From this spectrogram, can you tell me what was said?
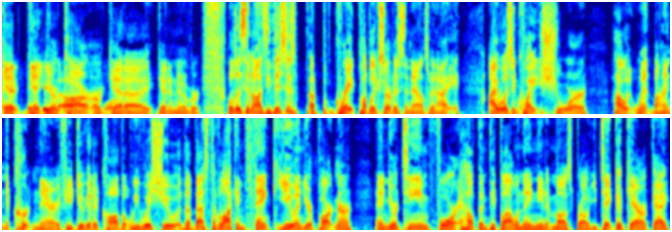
get get your car or or- get a get an Uber. Well, listen, Ozzy, this is a great public service announcement. I I wasn't quite sure how it went behind the curtain there. If you do get a call, but we wish you the best of luck and thank you and your partner and your team for helping people out when they need it most, bro. You take good care, okay?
